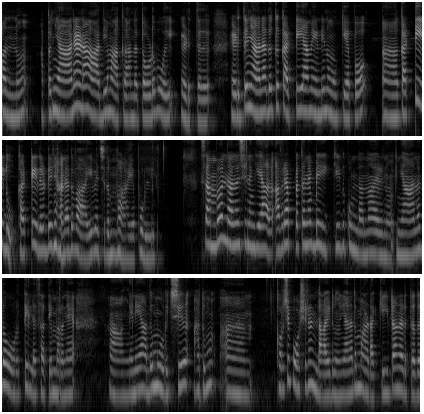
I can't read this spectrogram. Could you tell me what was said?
വന്നു. അപ്പം ഞാനാണ് ആദ്യം ആക്രാന്തത്തോട് പോയി എടുത്തത്. എടുത്ത് ഞാനതൊക്കെ കട്ട് ചെയ്യാൻ വേണ്ടി നോക്കിയപ്പോൾ കട്ട് ചെയ്തു. കട്ട് ചെയ്തിട്ട് ഞാനത് വായി വെച്ചതും വായ പുള്ളി. സംഭവം എന്താണെന്ന് വെച്ചിട്ടുണ്ടെങ്കിൽ അവരപ്പം തന്നെ ബേക്ക് ചെയ്ത് കൊണ്ടുവന്നായിരുന്നു. ഞാനത് ഓർത്തില്ല സത്യം പറഞ്ഞ അങ്ങനെ അത് മുറിച്ച് അതും കുറച്ച് പോർഷൻ ഉണ്ടായിരുന്നു. ഞാനത് മടക്കിയിട്ടാണ് എടുത്തത്.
